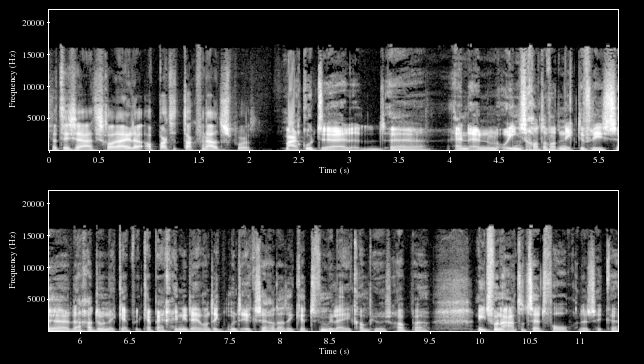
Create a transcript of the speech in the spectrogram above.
Het is, ja, het is gewoon een hele aparte tak van autosport. Maar goed, eh, eh, en, en inschatten wat Nick de Vries eh, daar gaat doen, ik heb, ik heb echt geen idee. Want ik moet ik zeggen dat ik het Formule 1 kampioenschap eh, niet van A tot Z volg. Dus ik eh,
